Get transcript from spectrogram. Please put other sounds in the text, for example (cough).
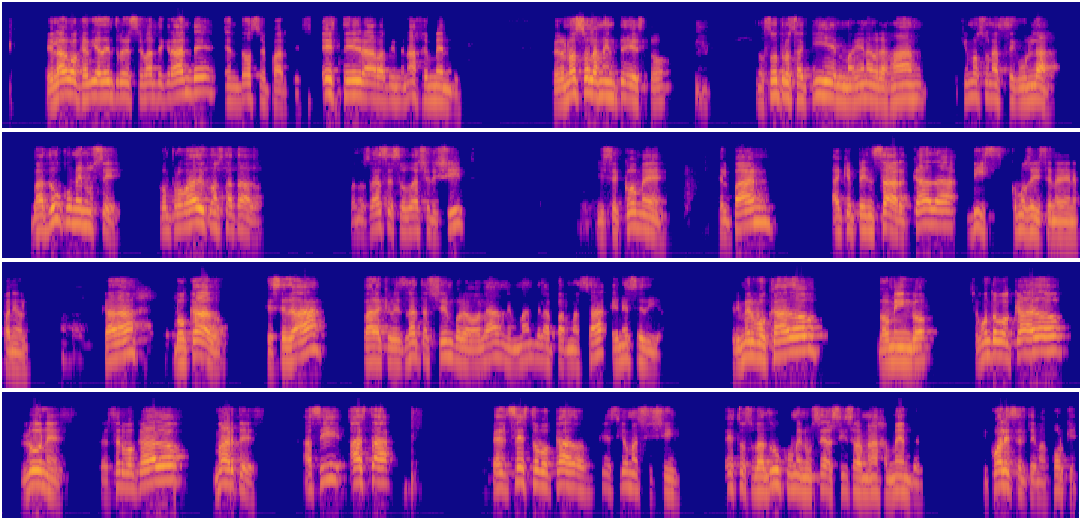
el agua que había dentro de ese balde grande en 12 partes. Este era Rabbi Menachem Mendel. Pero no solamente esto, nosotros aquí en Maguen Abraham dijimos una segulá, Baduku Menuse, comprobado y constatado. Cuando se hace Elishit y se come el pan, hay que pensar cada bis, ¿cómo se dice en, español? Cada bocado que se da para que Besrat Hashem Boraholam le mande la parnasá en ese día. Primer bocado, domingo. Segundo bocado, lunes. Tercer bocado, martes. Así hasta el sexto bocado, que es Yom HaShishi. Esto es Baduku Menuse así se Mendel. ¿Y cuál es el tema? ¿Por qué?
